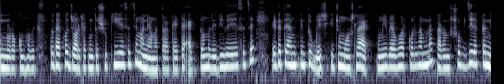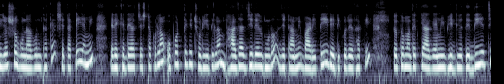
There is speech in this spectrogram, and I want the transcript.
অন্যরকম হবে। তো দেখো, জলটা কিন্তু শুকিয়ে এসেছে মানে আমার তরকারিটা একদম রেডি হয়ে এসেছে। এটাতে আমি কিন্তু বেশি কিছু মশলা একদমই ব্যবহার করলাম না, কারণ সবজির একটা নিজস্ব গুণাগুণ থাকে, সেটাকেই আমি রেখে দেওয়ার চেষ্টা করলাম। ওপর থেকে ছড়িয়ে দিলাম ভাজা জিরের গুঁড়ো, যেটা আমি বাড়িতেই রেডি করে থাকি। তো তোমাদেরকে আগে আমি ভিডিওতে দিয়েছি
